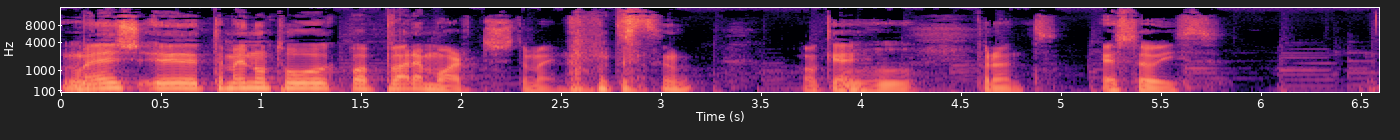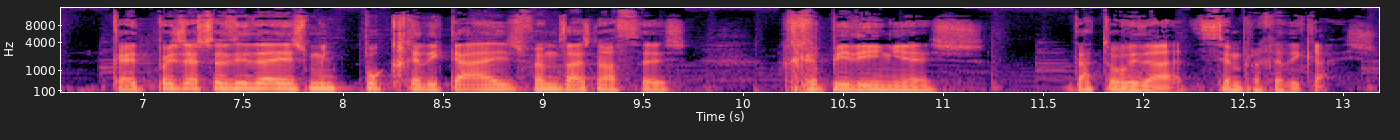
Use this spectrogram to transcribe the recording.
Mas uh, também não estou a levar a mortes também. ok? Pronto. É só isso. Ok, depois destas ideias muito pouco radicais, vamos às nossas rapidinhas da atualidade. Sempre radicais.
